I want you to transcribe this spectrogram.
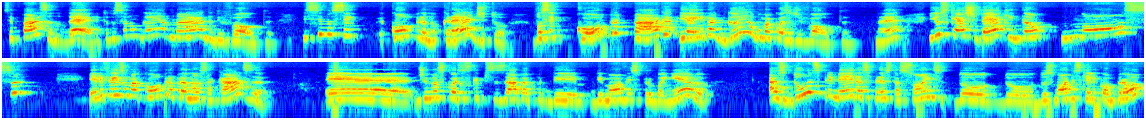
você passa no débito, você não ganha nada de volta. E se você compra no crédito, você compra, paga e ainda ganha alguma coisa de volta, né? E os cashback, então, nossa! Ele fez uma compra para nossa casa é, de umas coisas que precisava de, de móveis para o banheiro. As duas primeiras prestações do, do, dos móveis que ele comprou,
